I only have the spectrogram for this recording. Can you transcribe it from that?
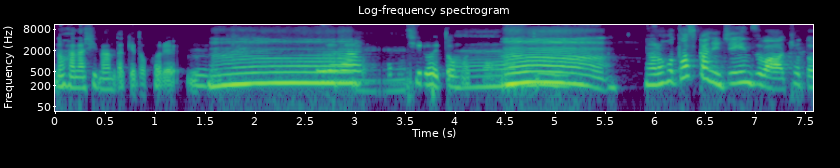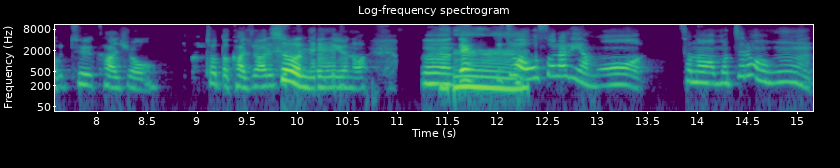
の話なんだけどこれ、うん。うーん。それは面白いと思った、うん。なるほど。確かにジーンズはちょっと too casual ちょっとカジュアルっていうのはうん、でうん。実はオーストラリアもそのもちろん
